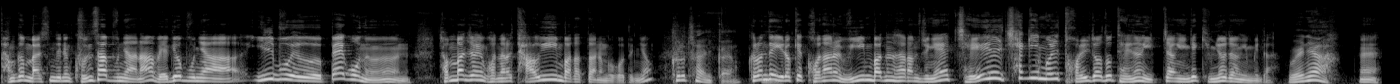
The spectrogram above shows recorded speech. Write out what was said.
방금 말씀드린 군사 분야나 외교 분야 일부 빼고는 전반적인 권한을 다 위임받았다는 거거든요. 그렇다니까요. 그런데 네. 이렇게 권한을 위임받은 사람 중에 제일 책임을 덜 져도 되는 입장인 게 김여정입니다. 왜냐? 네.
